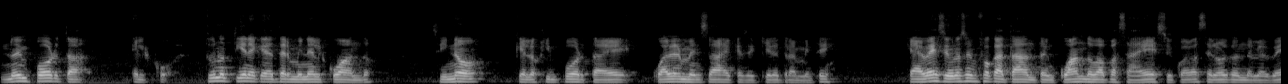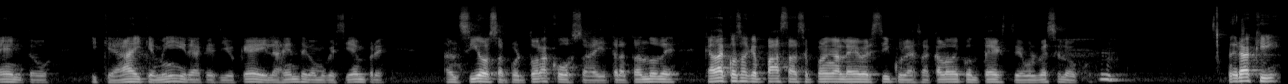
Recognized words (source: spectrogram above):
no importa el tú no tienes que determinar el cuándo, sino que lo que importa es cuál es el mensaje que se quiere transmitir. Que a veces uno se enfoca tanto en cuándo va a pasar eso y cuál va a ser el orden del evento y que hay, que mira, que sí, ok, y la gente como que siempre ansiosa por toda la cosa y tratando de, cada cosa que pasa se ponen a leer versículos, a sacarlo de contexto y a volverse loco. Pero aquí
